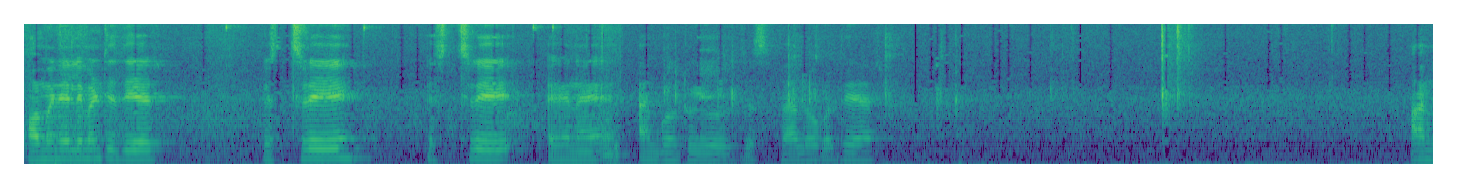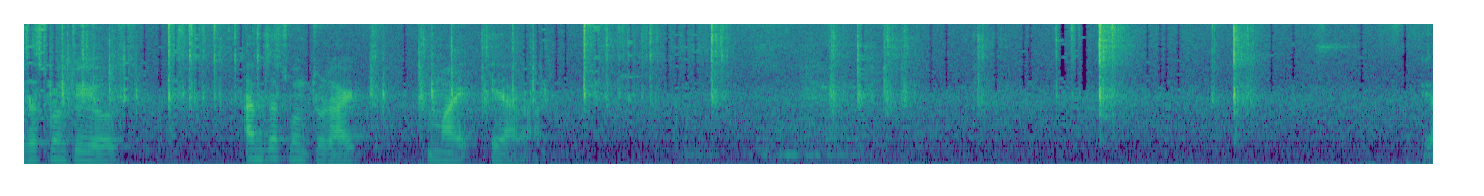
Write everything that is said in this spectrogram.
How many elements is there? Is 3 is 3 again I, I'm going to use this value over there I'm just going to use I'm just going to write my ARR. Yeah,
